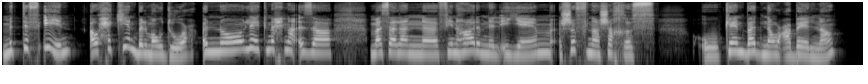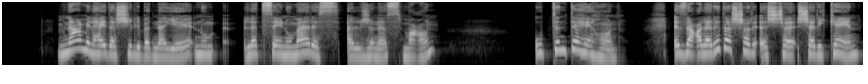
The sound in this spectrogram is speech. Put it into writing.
متفقين أو حكين بالموضوع إنه ليك نحن إذا مثلا في نهار من الأيام شفنا شخص وكان بدنا وعبالنا منعمل هيدا الشيء اللي بدنا let's say نمارس الجنس معهم وبتنتهي هون. إذا على رضا الشر... الش... الشريكين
